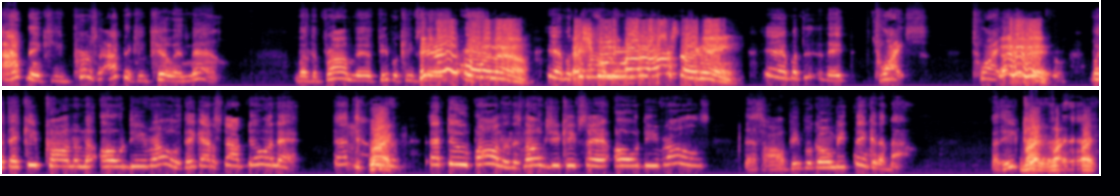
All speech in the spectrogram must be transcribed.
I think he personally, I think he killing now. But the problem is, people keep He saying, is balling now. yeah, but They the screwed him out of the All Star game. yeah, but they twice, twice. Yeah. But they keep calling him the OD Rose. They got to stop doing that. That dude, Right. that dude balling. As long as you keep saying OD Rose, that's all people gonna be thinking about. But he Right, right, man. right,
